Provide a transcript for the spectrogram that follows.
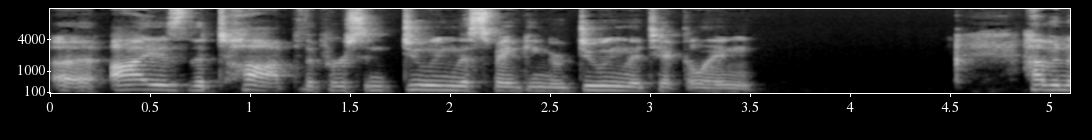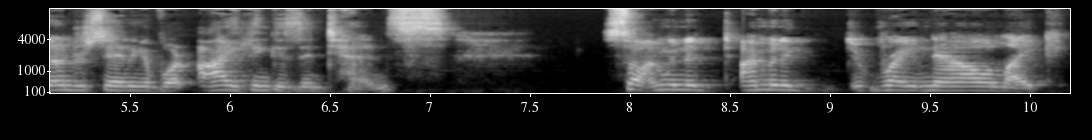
uh, I is the top, the person doing the spanking or doing the tickling, have an understanding of what I think is intense. So I'm gonna, I'm gonna right now like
